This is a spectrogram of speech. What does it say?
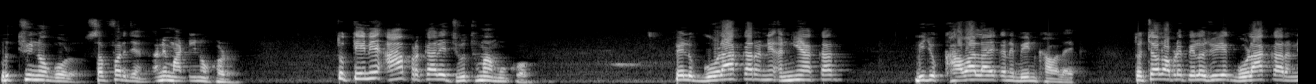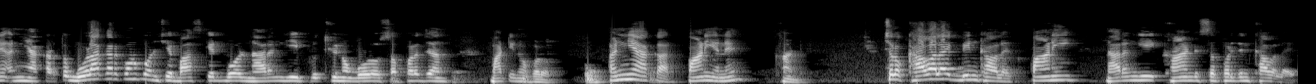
પૃથ્વીનો ગોળો, સફરજન અને માટીનો ખડો. તો તેને આ પ્રકારે જૂથમાં મૂકો. પેલું ગોળાકાર અને અન્ય આકાર બીજું ખાવા લાયક અને બિન ખાવા લાયક તો ચાલો આપણે પેલો જોઈએ ગોળાકાર અને અન્ય આકાર તો ગોળાકાર કોણ કોણ છે? બાસ્કેટબોલ, નારંગી, પૃથ્વીનો ગોળો, સફરજન, માટીનો ગોળો. અન્ય આકાર પાણી અને ખાંડ. ચલો ખાવા લાયક બિન ખાવા લાયક પાણી, નારંગી, ખાંડ, સફરજન ખાવા લાયક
